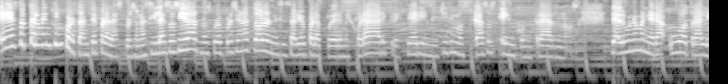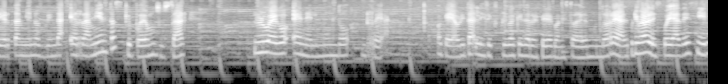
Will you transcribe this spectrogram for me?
es totalmente importante para las personas y la sociedad. Nos proporciona todo lo necesario para poder mejorar, crecer y en muchísimos casos encontrarnos. De alguna manera u otra, leer también nos brinda herramientas que podemos usar luego en el mundo real. Ok, ahorita les explico a qué se refiere con esto del mundo real. Primero les voy a decir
